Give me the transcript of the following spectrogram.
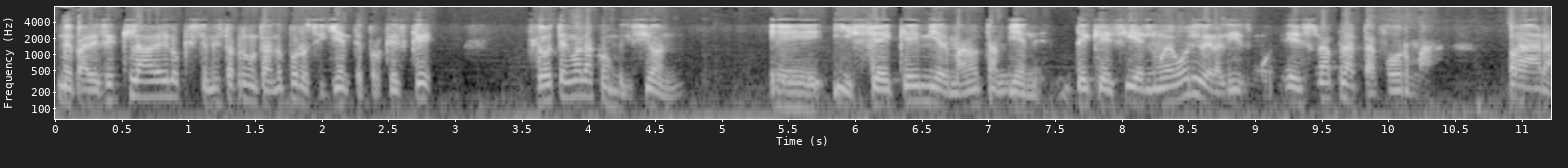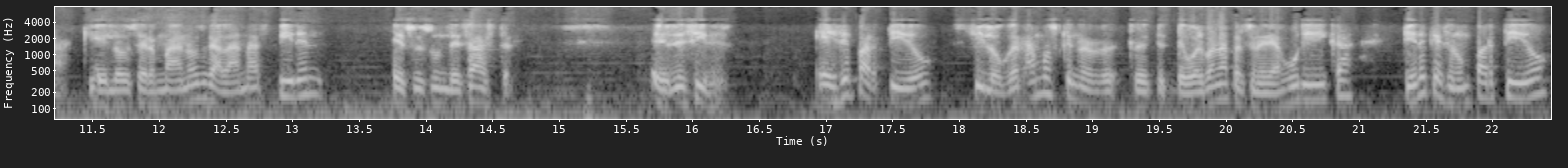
me parece clave lo que usted me está preguntando por lo siguiente, porque es que yo tengo la convicción, eh, y sé que mi hermano también, de que si el nuevo liberalismo es una plataforma para que los hermanos Galán aspiren, eso es un desastre. Es decir, ese partido, si logramos que nos devuelvan la personalidad jurídica, tiene que ser un partido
